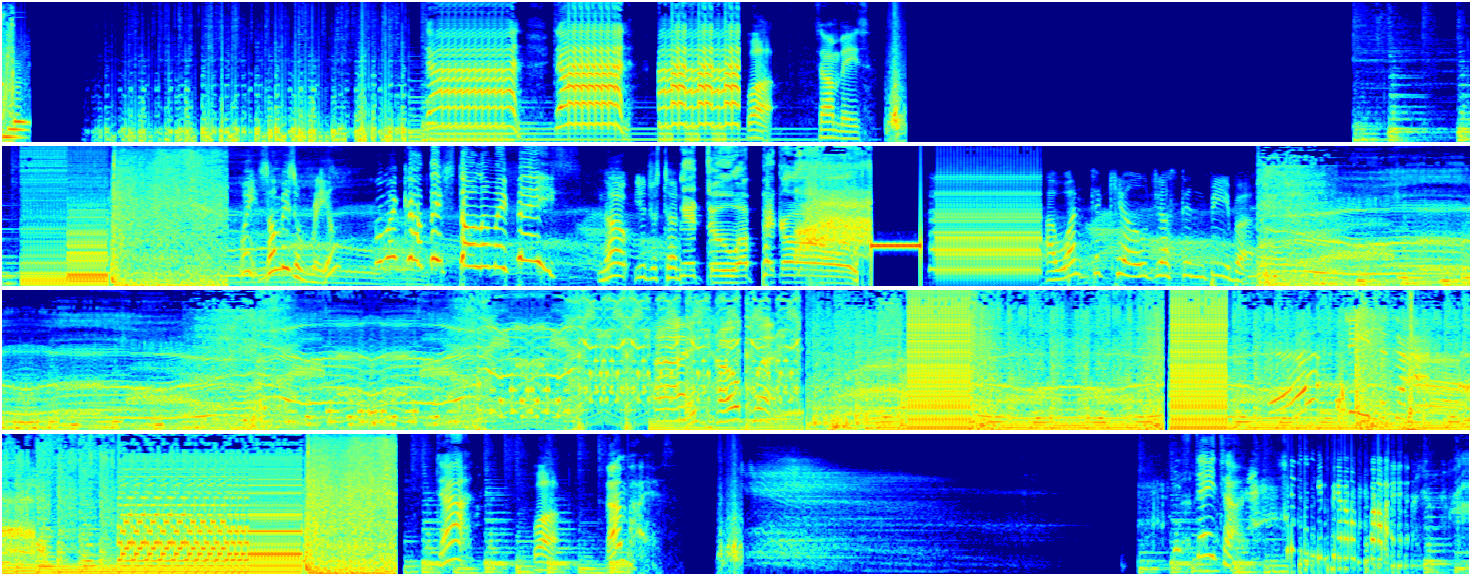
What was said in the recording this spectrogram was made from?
Dan! Dan! Ah! What? Zombies. Wait, zombies are real? Oh my god, they've stolen my face! No, you just turned. Into a pickle! I want to kill Justin Bieber. Hopeless. What? vampires. It's daytime.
